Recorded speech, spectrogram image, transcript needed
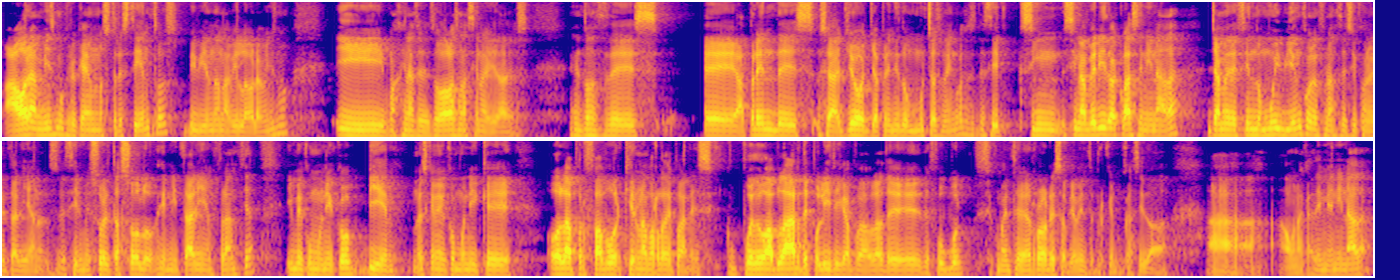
Ahora mismo creo que hay unos 300 viviendo en la vila ahora mismo y imagínate, de todas las nacionalidades. Entonces, eh, aprendes, o sea, yo ya he aprendido muchas lenguas, es decir, sin, sin haber ido a clase ni nada, ya me defiendo muy bien con el francés y con el italiano. Es decir, me suelta solo en Italia y en Francia y me comunico bien. No es que me comunique, hola, por favor, quiero una barra de panes. Puedo hablar de política, puedo hablar de, fútbol. Se cometen errores, obviamente, porque nunca has ido a, a una academia ni nada.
